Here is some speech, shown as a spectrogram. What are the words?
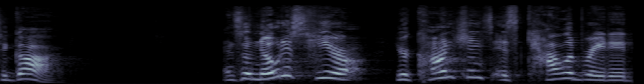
to God. And so notice here, your conscience is calibrated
